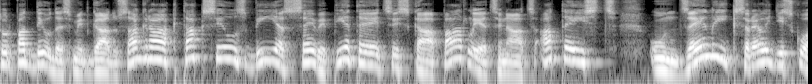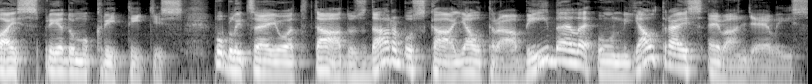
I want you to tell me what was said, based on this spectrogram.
turpat 20 gadus agrāk, Taksils bija sevi pieteicis kā pārliecināts ateists un dzēlīgs reliģisko aizspriedumu kritiķis, publicējot tādus darbus kā Jautrā Bībele un Jautrais evaņģēlijs.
